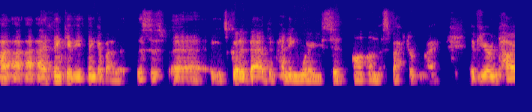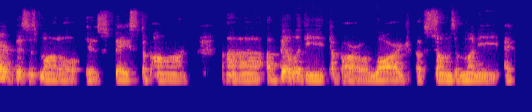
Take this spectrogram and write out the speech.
I, I, I, think if you think about it, this is uh, it's good or bad depending where you sit on, on, the spectrum, right? If your entire business model is based upon uh, ability to borrow large of sums of money at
